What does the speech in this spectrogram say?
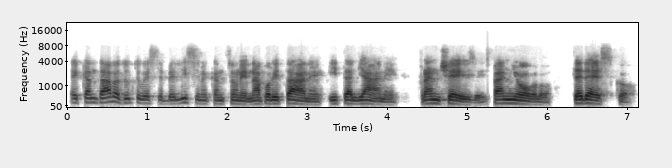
e cantava tutte queste bellissime canzoni napoletane, italiane, francese, spagnolo, tedesco,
